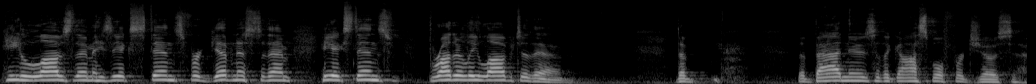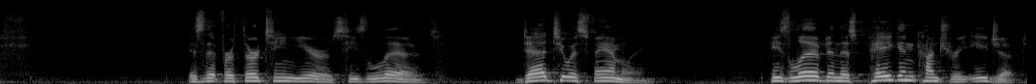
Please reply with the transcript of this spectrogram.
He loves them, he extends forgiveness to them, he extends brotherly love to them. The, the bad news of the gospel for Joseph is that for 13 years he's lived dead to his family. He's lived in this pagan country, Egypt,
